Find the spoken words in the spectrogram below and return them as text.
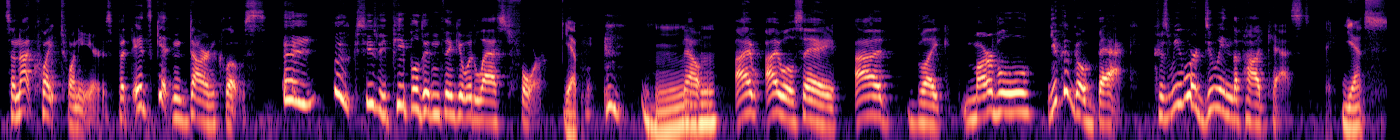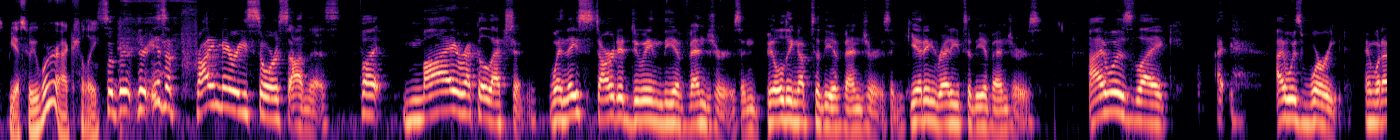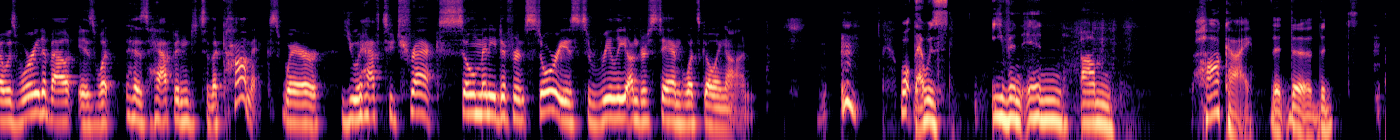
so not quite twenty years, but it's getting darn close. Hey, excuse me. People didn't think it would last four. Yep. Mhm. Now, I I will say, I like Marvel. You could go back because we were doing the podcast. Yes, yes, we were actually. So there, there is a primary source on this, but my recollection when they started doing the Avengers and building up to the Avengers and getting ready to the Avengers, I was like, I, I was worried. And what I was worried about is what has happened to the comics, where you have to track so many different stories to really understand what's going on. Well, that was even in um, Hawkeye, the the the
